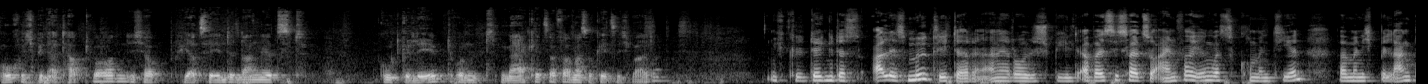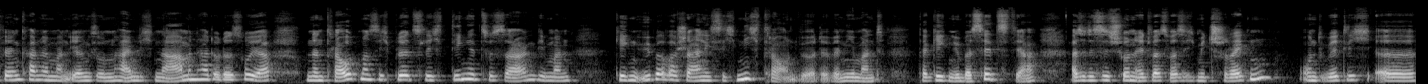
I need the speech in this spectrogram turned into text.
hoch, ich bin ertappt worden, ich habe jahrzehntelang jetzt gut gelebt und merke jetzt auf einmal, so geht es nicht weiter? Ich denke, dass alles möglich darin eine Rolle spielt. Aber es ist halt so einfach, irgendwas zu kommentieren, weil man nicht belangt werden kann, wenn man irgend so einen heimlichen Namen hat oder so, ja. Und dann traut man sich plötzlich Dinge zu sagen, die man gegenüber wahrscheinlich sich nicht trauen würde, wenn jemand dagegenüber sitzt, ja. Also das ist schon etwas, was ich mit Schrecken und wirklich, äh,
